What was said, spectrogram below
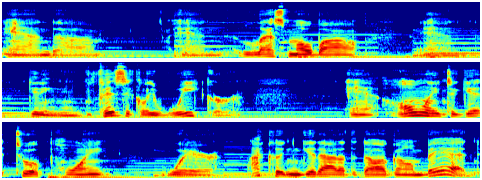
and um, and less mobile, and getting physically weaker, and only to get to a point where I couldn't get out of the doggone bed.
